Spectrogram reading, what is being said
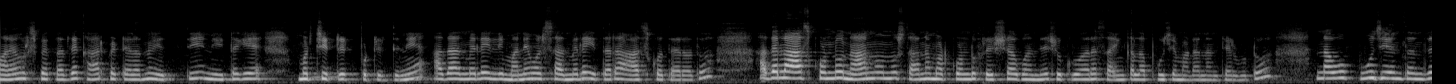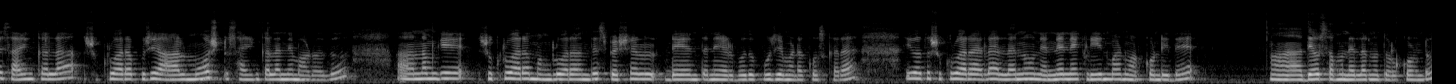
ಮನೆ ಒರೆಸ್ಬೇಕಾದ್ರೆ ಕಾರ್ಪೆಟ್ ಎಲ್ಲನೂ ಎತ್ತಿ ನೀಟಾಗಿ ಮಡ್ಚಿಟ್ಟಿಟ್ಬಿಟ್ಟಿರ್ತೀನಿ ಅದಾದಮೇಲೆ ಇಲ್ಲಿ ಮನೆ ಒರೆಸಾದ್ಮೇಲೆ ಈ ಥರ ಹಾಸ್ಕೋತಾ ಇರೋದು. ಅದೆಲ್ಲ ಹಾಸ್ಕೊಂಡು ನಾನು ಸ್ನಾನ ಮಾಡಿಕೊಂಡು ಫ್ರೆಶ್ ಆಗಿ ಬಂದೆ. ಶುಕ್ರವಾರ ಸಾಯಂಕಾಲ ಪೂಜೆ ಮಾಡೋಣ ಅಂತ ಹೇಳ್ಬಿಟ್ಟು. ನಾವು ಪೂಜೆ ಅಂತಂದರೆ ಸಾಯಂಕಾಲ, ಶುಕ್ರವಾರ ಪೂಜೆ ಆಲ್ಮೋಸ್ಟ್ ಸಾಯಂಕಾಲನೇ ಮಾಡೋದು. ನಮಗೆ ಶುಕ್ರವಾರ, ಮಂಗಳವಾರ ಅಂದರೆ ಸ್ಪೆಷಲ್ ಡೇ ಅಂತಲೇ ಹೇಳ್ಬೋದು ಪೂಜೆ ಮಾಡೋಕ್ಕೋಸ್ಕರ. ಇವತ್ತು ಶುಕ್ರವಾರ ಎಲ್ಲ ಎಲ್ಲನೂ ನೆನ್ನೆನೇ ಕ್ಲೀನ್ ಮಾಡಿ ಮಾಡ್ಕೊಂಡಿದ್ದೆ. ದೇವ್ರ ಸಾಮಾನೆಲ್ಲನೂ ತೊಳ್ಕೊಂಡು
